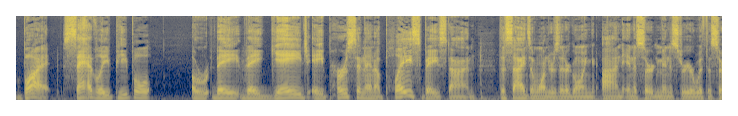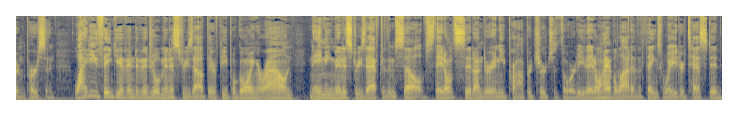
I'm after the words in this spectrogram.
But sadly, people they they gauge a person and a place based on the signs and wonders that are going on in a certain ministry or with a certain person. Why do you think you have individual ministries out there, people going around naming ministries after themselves? They don't sit under any proper church authority. They don't have a lot of the things weighed or tested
